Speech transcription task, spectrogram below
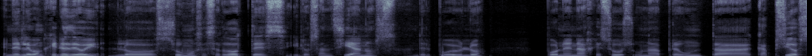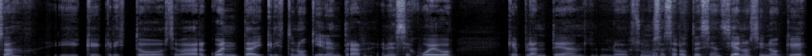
En el Evangelio de hoy los sumos sacerdotes y los ancianos del pueblo ponen a Jesús una pregunta capciosa y que Cristo se va a dar cuenta y Cristo no quiere entrar en ese juego que plantean los sumos sacerdotes y ancianos, sino que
